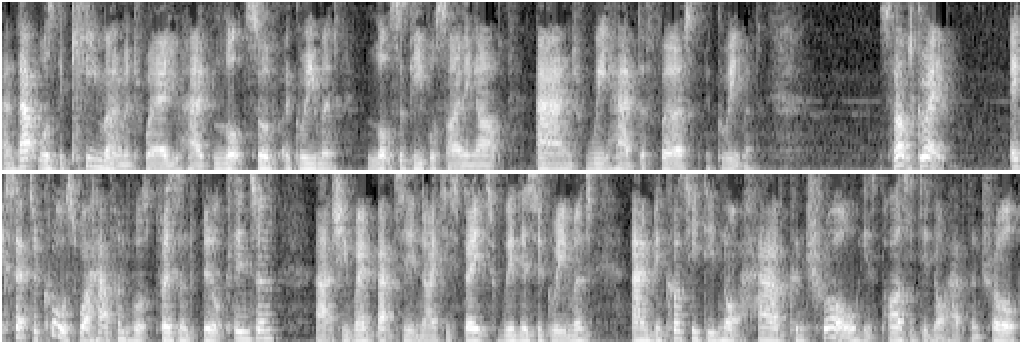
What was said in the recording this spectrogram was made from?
And that was the key moment where you had lots of agreement, lots of people signing up, and we had the first agreement. So that was great. Except, of course, what happened was President Bill Clinton actually went back to the United States with this agreement, and because he did not have control, his party did not have control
